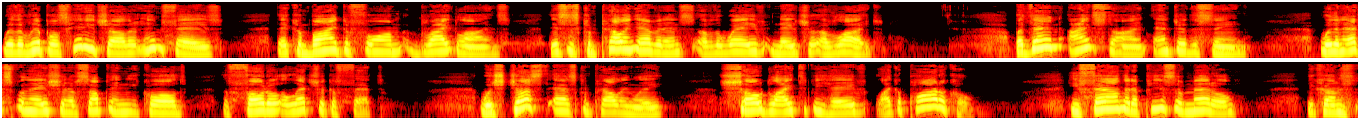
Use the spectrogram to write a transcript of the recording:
Where the ripples hit each other in phase, they combine to form bright lines. This is compelling evidence of the wave nature of light. But then Einstein entered the scene with an explanation of something he called the photoelectric effect, which just as compellingly showed light to behave like a particle. He found that a piece of metal becomes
